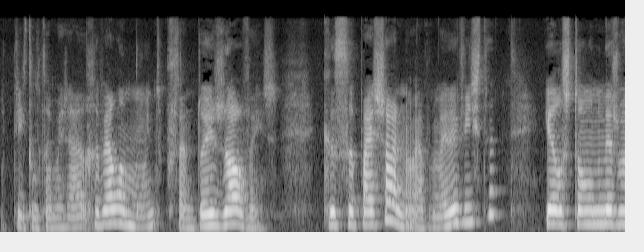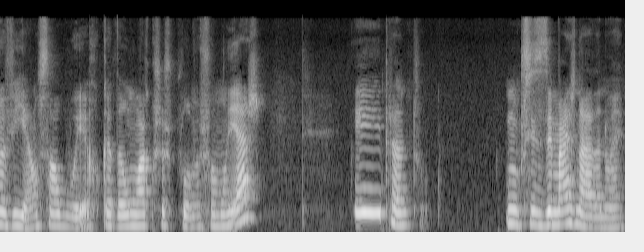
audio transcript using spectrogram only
O título também já revela muito, portanto, dois jovens que se apaixonam à primeira vista, eles estão no mesmo avião, salvo erro, cada um lá com os seus problemas familiares, e pronto, não preciso dizer mais nada, não é?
